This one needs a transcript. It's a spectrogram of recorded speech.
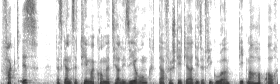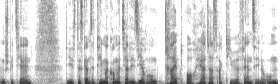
Fakt ist, das ganze Thema Kommerzialisierung, dafür steht ja diese Figur Dietmar Hopp auch im Speziellen, das ganze Thema Kommerzialisierung treibt auch Herthas aktive Fanszene um.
